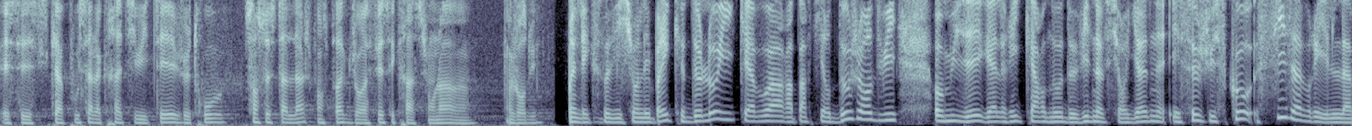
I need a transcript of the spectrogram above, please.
Et c'est ce qui a poussé à la créativité, je trouve. Sans ce stade-là, je pense pas que j'aurais fait ces créations-là euh, aujourd'hui. L'exposition Les briques de Loïc à voir à partir d'aujourd'hui au musée et Galerie Carnot de Villeneuve-sur-Yonne et ce jusqu'au 6 avril.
